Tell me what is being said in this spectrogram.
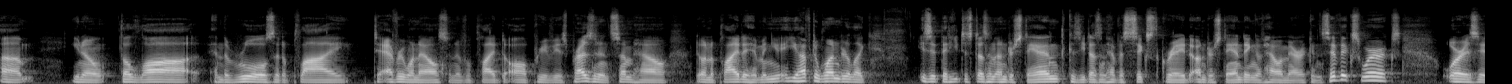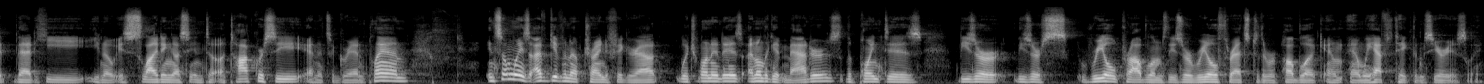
Um, you know the law and the rules that apply to everyone else and have applied to all previous presidents somehow don't apply to him. And you, you have to wonder, like, is it that he just doesn't understand because he doesn't have a sixth grade understanding of how American civics works? Or is it that he, you know, is sliding us into autocracy and it's a grand plan? In some ways, I've given up trying to figure out which one it is. I don't think it matters. The point is, these are these are real problems. These are real threats to the republic, and, and we have to take them seriously.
